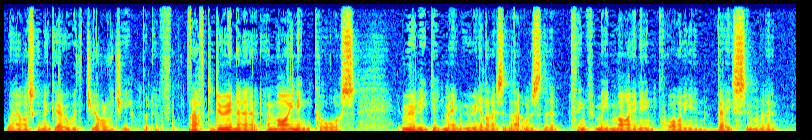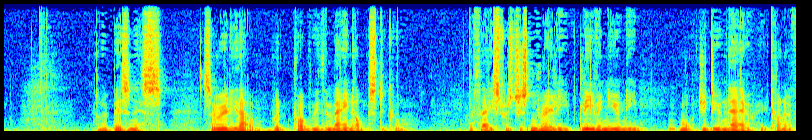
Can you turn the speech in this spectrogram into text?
where I was going to go with geology. But after doing a, a mining course, it really did make me realise that that was the thing for me. Mining, quarrying, very similar kind of business. So really, that would probably be the main obstacle I faced was just really leaving uni. What do you do now? It kind of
